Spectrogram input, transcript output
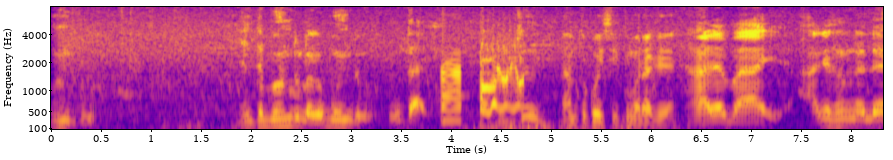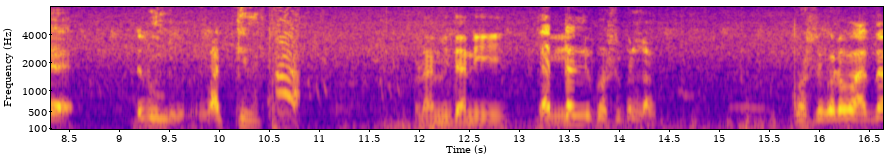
বন্ধু। এটা বন্ধু লাগে বন্ধু কোথায়? আমি তো কইছি তোমার আগে। আরে ভাই আগে শুনলে এটা বন্ধু লাগছে ওটা আমি জানি। একটা কষ্ট করলাম। কষ্ট করে বাদা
